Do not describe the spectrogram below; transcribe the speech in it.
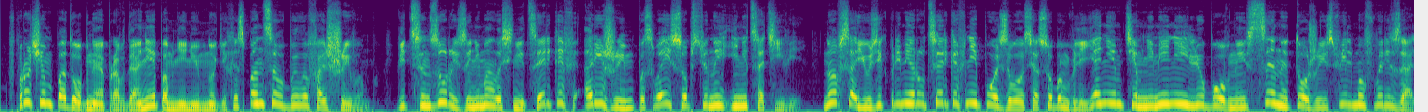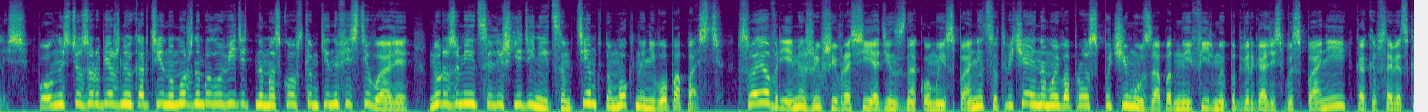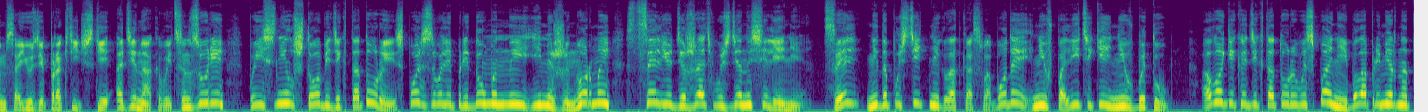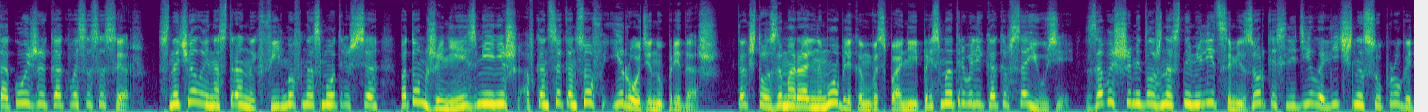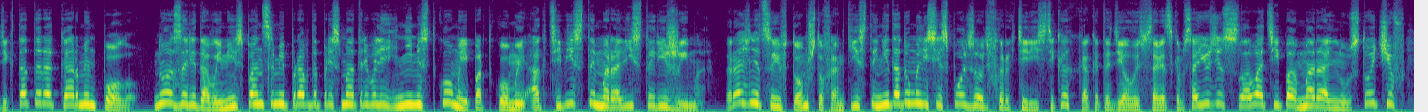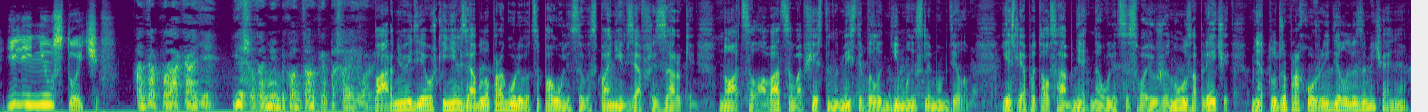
Впрочем, подобное оправдание, по мнению многих испанцев, было фальшивым. Ведь цензурой занималась не церковь, а режим по своей собственной инициативе. Но в Союзе, к примеру, церковь не пользовалась особым влиянием, тем не менее любовные сцены тоже из фильмов вырезались. Полностью зарубежную картину можно было увидеть на Московском кинофестивале, но, разумеется, лишь единицам, тем, кто мог на него попасть. В свое время живший в России один знакомый испанец, отвечая на мой вопрос, почему западные фильмы подвергались в Испании, как и в Советском Союзе, практически одинаковой цензуре, пояснил, что обе диктатуры использовали придуманные ими же нормы с целью держать в узде население. Цель – не допустить ни глотка свободы ни в политике, ни в быту. А логика диктатуры в Испании была примерно такой же, как в СССР – Сначала иностранных фильмов насмотришься, потом жене изменишь, а в конце концов и родину предашь. Так что за моральным обликом в Испании присматривали, как и в Союзе. За высшими должностными лицами зорко следила лично супруга диктатора Кармен Полу. Ну а за рядовыми испанцами, правда, присматривали не месткомы и порткомы, а активисты-моралисты режима. Разница и в том, что франкисты не додумались использовать в характеристиках, как это делалось в Советском Союзе, слова типа «морально устойчив» или «неустойчив». Парню и девушке нельзя было прогуливаться по улице в Испании, взявшись за руки, но отцеловаться в общественном месте было немыслимым делом. Если я пытался обнять на улице свою жену за плечи, мне тут же прохожие делали замечания.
